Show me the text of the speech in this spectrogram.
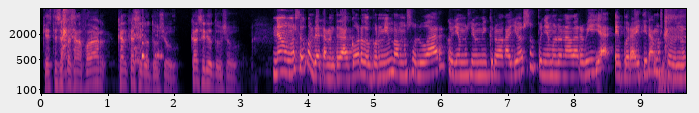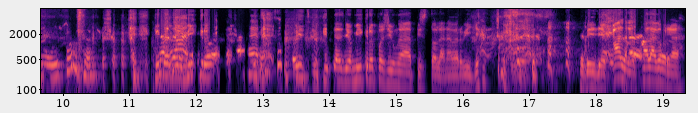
Que este se empezan a falar, cal, cal sería o teu show? Cal sería o teu show? Non, estou completamente de acordo. Por min vamos ao lugar, collemos un micro a galloso, poñémolo na barbilla e por aí tiramos todo o noso discurso. quitas no, no, o micro. Oiche, quitas o micro e posi unha pistola na barbilla. e dille, fala, fala agora.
